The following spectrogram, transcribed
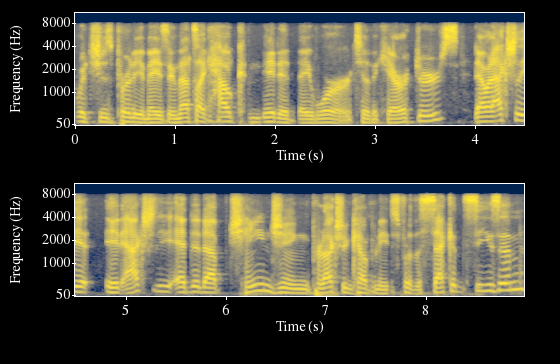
which is pretty amazing. That's like how committed they were to the characters. Now it actually it, actually ended up changing production companies for the second season.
